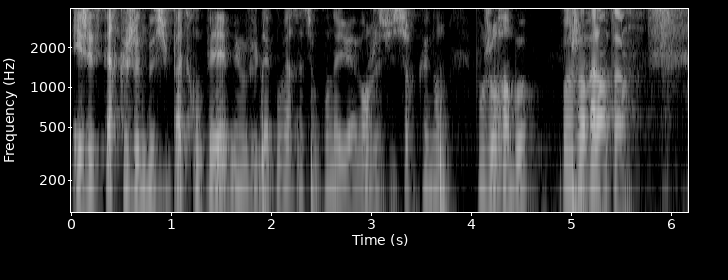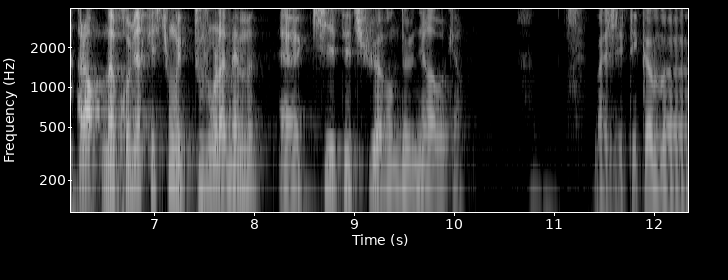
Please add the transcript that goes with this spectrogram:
Et j'espère que je ne me suis pas trompé. Mais au vu de la conversation qu'on a eue avant, je suis sûr que non. Bonjour Rimbaud. Bonjour Valentin. Alors, ma première question est toujours la même. Euh, qui étais-tu avant de devenir avocat? Bah, J'étais comme euh,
